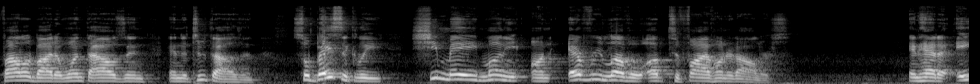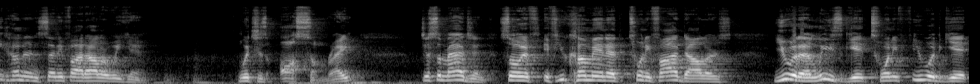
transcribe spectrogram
followed by the 1000 and the 2000. So basically, she made money on every level up to $500 and had an $875 weekend, which is awesome, right? Just imagine. So if, if you come in at $25, you would at least get 20, you would get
